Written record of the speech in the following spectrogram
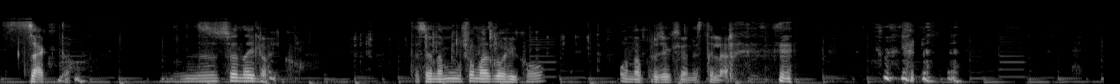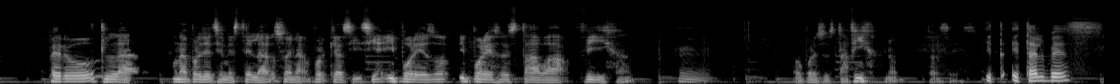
Exacto. Eso suena ilógico. Te suena mucho más lógico una proyección estelar. Pero Claro, una proyección estelar suena porque así sí, y por eso y por eso estaba fija hmm, o por eso está fija, ¿no? Entonces, Y, y tal vez,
